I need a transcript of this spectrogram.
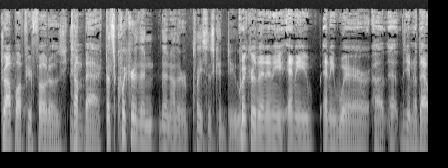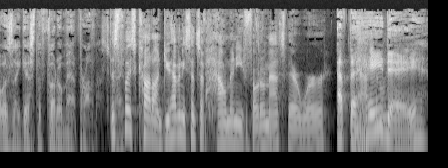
drop off your photos, you come back that's quicker than than other places could do. quicker than any any anywhere. Uh, you know that was, I guess, the Fotomat promise. This right? place caught on. Do you have any sense of how many Fotomats there were? At the nationally? heyday,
